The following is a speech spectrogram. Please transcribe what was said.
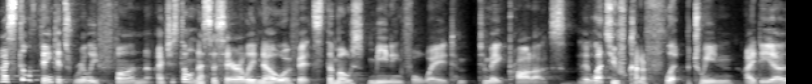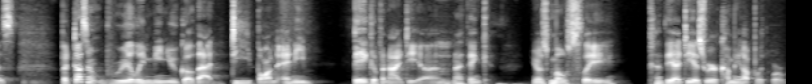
I still think it's really fun. I just don't necessarily know if it's the most meaningful way to, to make products. It mm. lets you kind of flip between ideas, mm-hmm. But doesn't really mean you go that deep on any big of an idea. And I think you know, it's mostly kind of the ideas we were coming up with were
